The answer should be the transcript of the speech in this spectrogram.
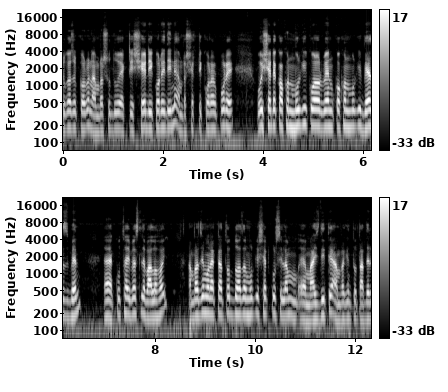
যোগাযোগ করবেন। আমরা শুধু একটি শেডই করে দিই না, আমরা শেডটি করার পরে ওই শেডে কখন মুরগি করবেন, কখন মুরগি বেচবেন হ্যাঁ কোথায় বেচলে ভালো হয়? আমরা যেমন একটা চোদ্দ হাজার মুরগি শেড করছিলাম মাইজ দিতে, আমরা কিন্তু তাদের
